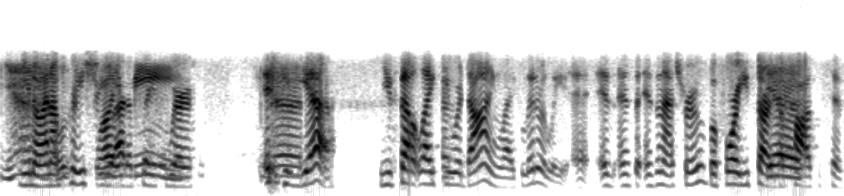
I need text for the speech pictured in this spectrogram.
Yeah, you know, and I'm pretty sure you're at a place where, yeah. yeah, you felt like you were dying, like literally. Is, is, isn't that true? Before you started yes. the positive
